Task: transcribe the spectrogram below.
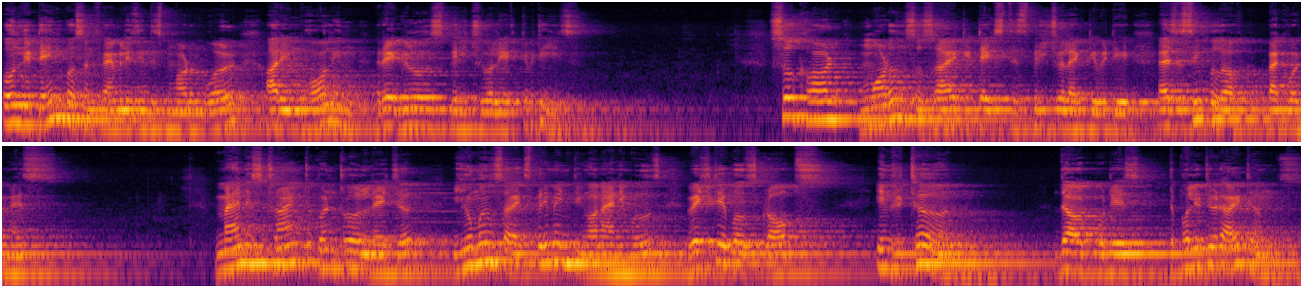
Only 10% families in this modern world are involved in regular spiritual activities. So called modern society takes this spiritual activity as a symbol of backwardness. Man is trying to control nature. Humans are experimenting on animals, vegetables, crops. In return, the output is the polluted items.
